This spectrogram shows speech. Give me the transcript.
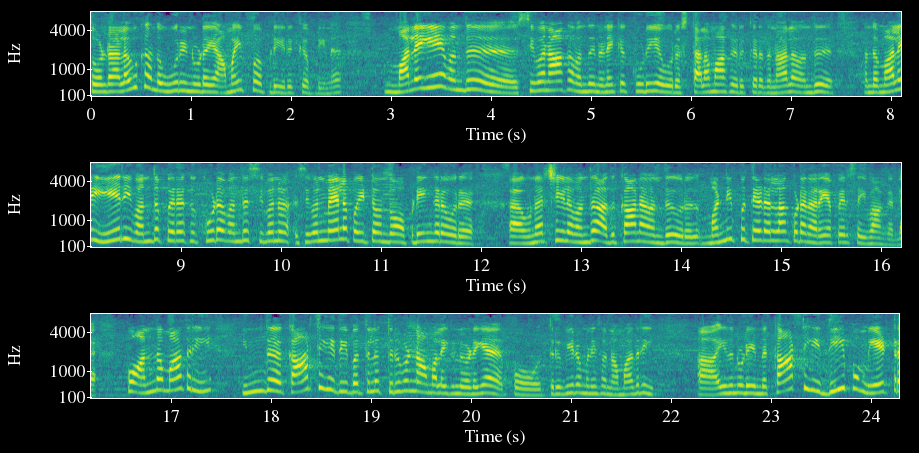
சொல்கிற அளவுக்கு அந்த ஊரினுடைய அமைப்பு அப்படி இருக்குது அப்படின்னு. மலையே வந்து சிவனாக வந்து நினைக்கக்கூடிய ஒரு ஸ்தலமாக இருக்கிறதுனால வந்து அந்த மலை ஏறி வந்த பிறகு கூட வந்து சிவன் சிவன் மேலே போயிட்டு வந்தோம் அப்படிங்கிற ஒரு உணர்ச்சியில் வந்து அதுக்கான வந்து ஒரு மன்னிப்பு தேடல்லாம் கூட நிறைய பேர் செய்வாங்கல்ல. இப்போது அந்த மாதிரி இந்த கார்த்திகை தீபத்தில் திருவண்ணாமலைகளுடைய இப்போது திரு வீரமணி சொன்ன மாதிரி இதனுடைய இந்த கார்த்திகை தீபம் ஏற்ற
